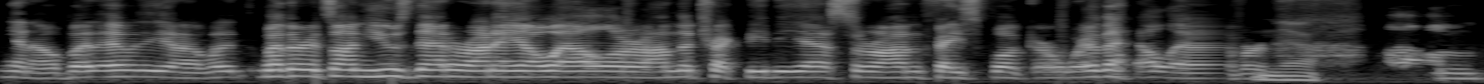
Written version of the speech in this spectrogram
you know, but uh, you know, whether it's on Usenet or on AOL or on the Trek BBS or on Facebook or where the hell ever. Yeah. Um,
